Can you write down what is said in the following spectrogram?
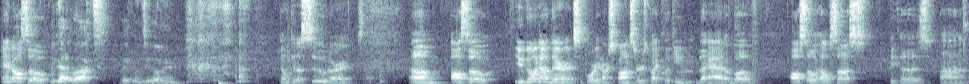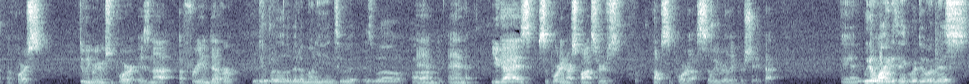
And also, We got it locked like Lindsay Lohan. don't get us sued, all right? Um, also, you going out there and supporting our sponsors by clicking the ad above also helps us because, uh, of course, doing Remix Report is not a free endeavor. We do put a little bit of money into it as well. Um, and and you guys supporting our sponsors helps support us, so we really appreciate that. And we don't want you to think we're doing this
